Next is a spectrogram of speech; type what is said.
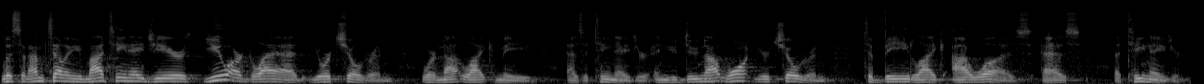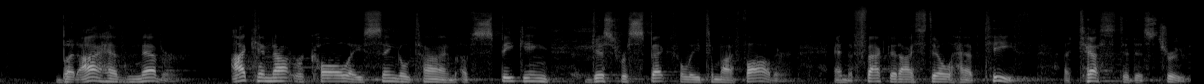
listen, I'm telling you, my teenage years, you are glad your children were not like me as a teenager, and you do not want your children to be like I was as a teenager. But I have never, I cannot recall a single time of speaking disrespectfully to my father. And the fact that I still have teeth attests to this truth.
